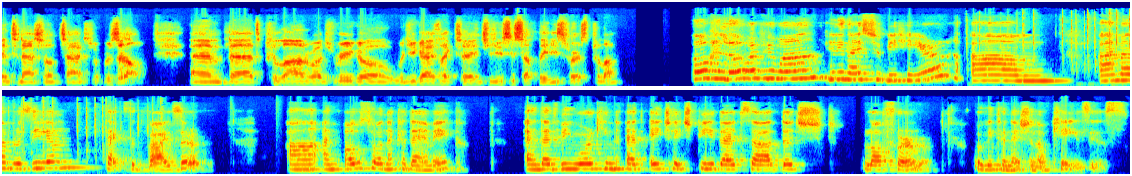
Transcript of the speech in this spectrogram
international tax for Brazil. And that's Pilar and Rodrigo. Would you guys like to introduce yourself, ladies first? Pilar? Oh, hello everyone. Really nice to be here. Um, I'm a Brazilian tax advisor. Uh, I'm also an academic, and I've been working at HHP, that's a Dutch law firm with international cases.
